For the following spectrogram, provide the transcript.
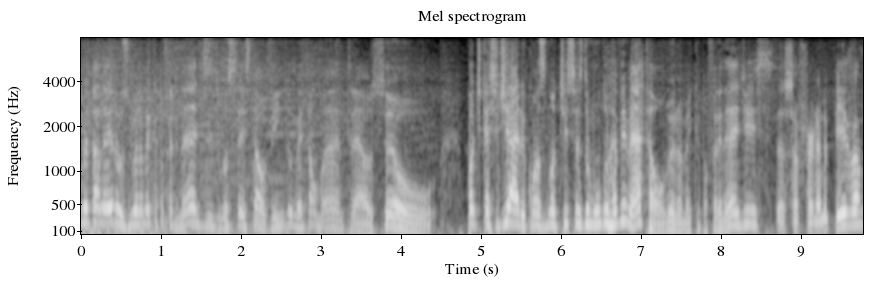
metaleiros! Meu nome é Kilton Fernandes e você está ouvindo Metal Mantra, o seu podcast diário com as notícias do mundo heavy metal. Meu nome é Kilton Fernandes. Eu sou Fernando Piva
